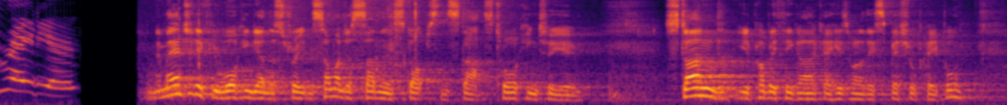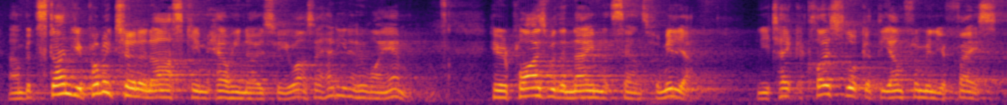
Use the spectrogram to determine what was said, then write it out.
Radio. Imagine if you're walking down the street and someone just suddenly stops and starts talking to you. Stunned, you'd probably think, oh, okay, he's one of these special people. Um, but stunned, you'd probably turn and ask him how he knows who you are. So, how do you know who I am? He replies with a name that sounds familiar. And you take a close look at the unfamiliar face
